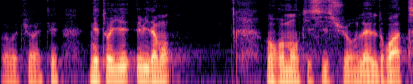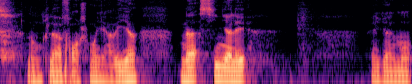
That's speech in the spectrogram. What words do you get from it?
La voiture a été nettoyée, évidemment. On remonte ici sur l'aile droite. Donc là, franchement, il n'y a rien à signaler. Également,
